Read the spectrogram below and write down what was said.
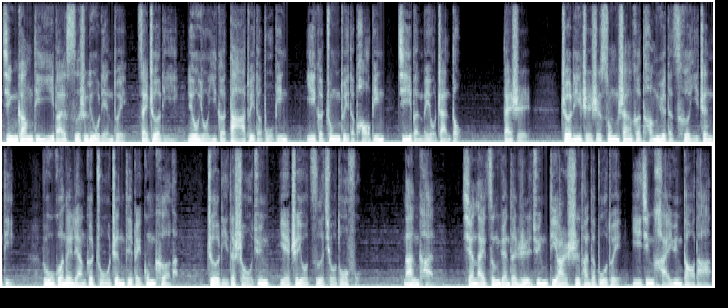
金刚第一百四十六联队在这里留有一个大队的步兵，一个中队的炮兵，基本没有战斗。但是这里只是松山和腾越的侧翼阵地，如果那两个主阵地被攻克了，这里的守军也只有自求多福。南坎前来增援的日军第二师团的部队已经海运到达，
